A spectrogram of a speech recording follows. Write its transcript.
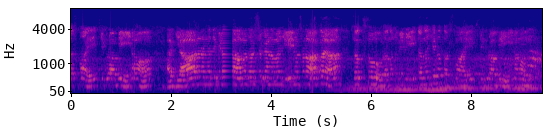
தஸ்மை ஸ்ரீ குரவே நம अज्ञाननदिविरामदर्शगणमजेन शलाकया चक्षुरङ्गमिलितमजेन तस्मै श्रीगुरवे नमः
